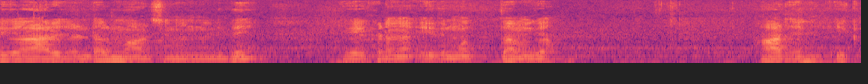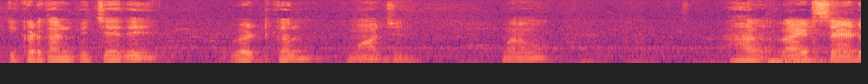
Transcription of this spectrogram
ఇక హారిజెంటల్ మార్జిన్ అనేది. ఇక ఇక్కడ ఇది మొత్తం ఇక మార్జిన్ ఇక్కడ కనిపించేది వెర్టికల్ మార్జిన్. మనం రైట్ సైడ్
